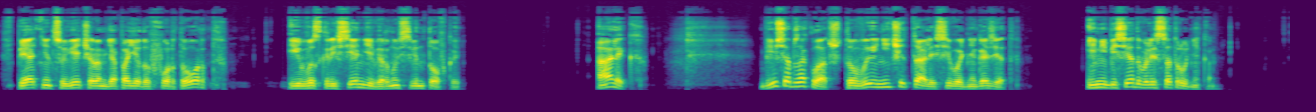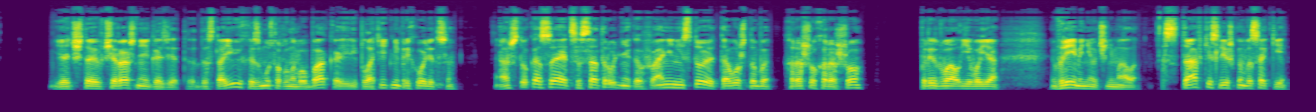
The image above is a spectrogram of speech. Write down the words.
«В пятницу вечером я поеду в Форт Уорд и в воскресенье вернусь с винтовкой». «Алек, бьюсь об заклад, что вы не читали сегодня газет и не беседовали с сотрудником». «Я читаю вчерашние газеты, достаю их из мусорного бака и платить не приходится. А что касается сотрудников, они не стоят того, чтобы хорошо-хорошо — прервал его я. — Времени очень мало. Ставки слишком высоки.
